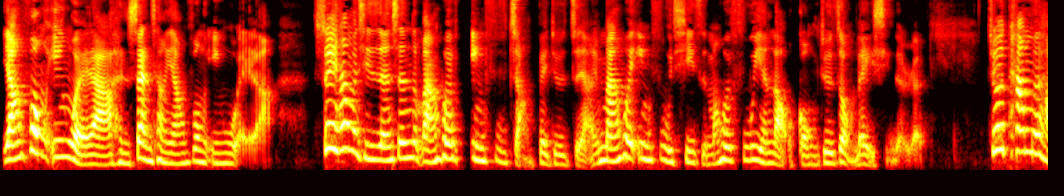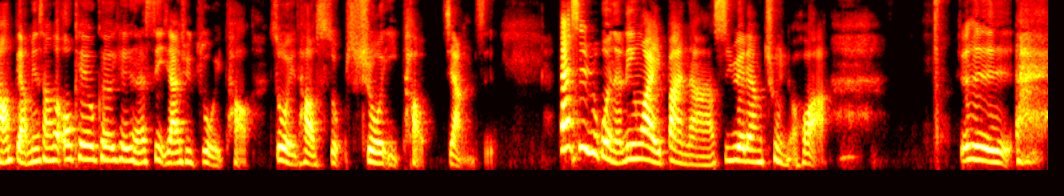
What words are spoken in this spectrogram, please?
阳奉阴违啦，很擅长阳奉阴违啦，所以他们其实人生都蛮会应付长辈，就是这样，也蛮会应付妻子，蛮会敷衍老公，就是这种类型的人，就是他们好像表面上都 OK OK OK，可是私底下去做一套，做一套说说一套这样子，但是如果你的另外一半啊是月亮处女的话，就是唉。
